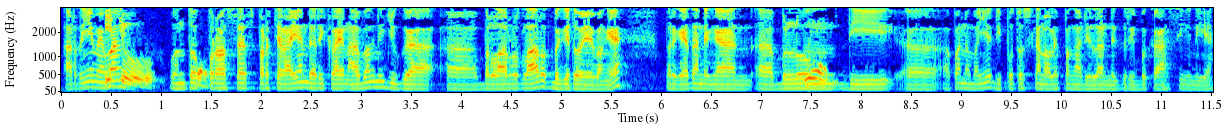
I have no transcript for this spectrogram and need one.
Artinya memang itu. untuk proses perceraian dari klien abang ini juga uh, berlarut-larut begitu ya bang ya berkaitan dengan uh, belum ya. di uh, apa namanya diputuskan oleh pengadilan negeri Bekasi ini ya.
